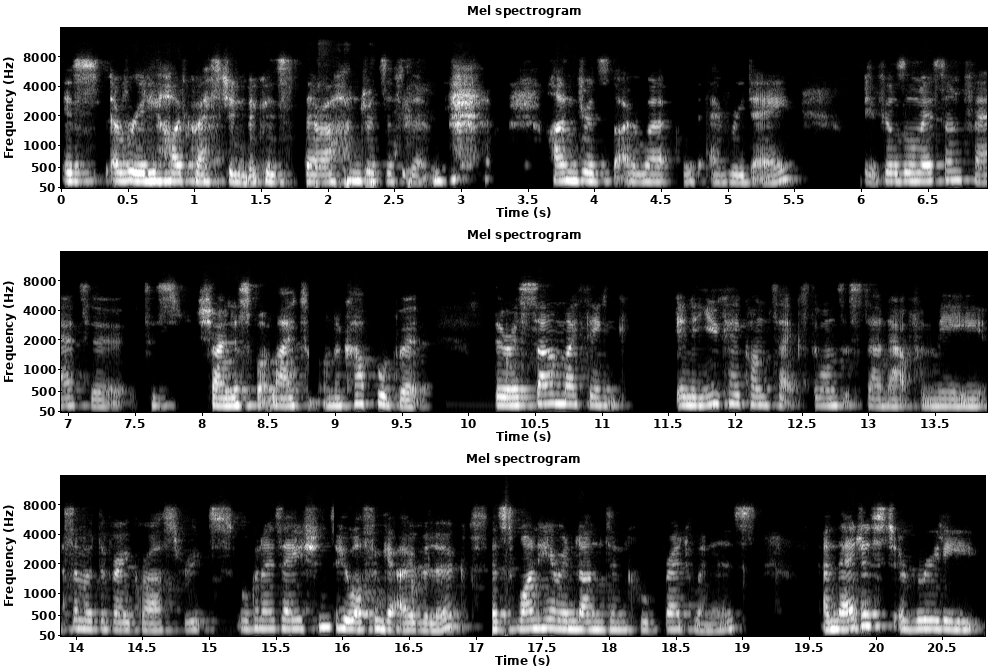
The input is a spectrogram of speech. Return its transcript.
It's a really hard question because there are hundreds of them, hundreds that I work with every day. It feels almost unfair to, to shine a spotlight on a couple, but there are some, I think, in a UK context, the ones that stand out for me, some of the very grassroots organisations who often get overlooked. There's one here in London called Breadwinners, and they're just a really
